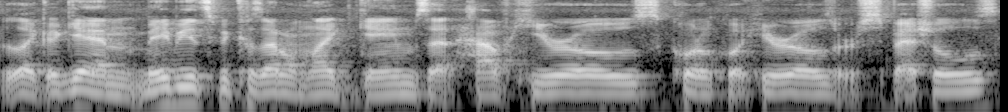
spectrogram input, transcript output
like again, maybe it's because I don't like games that have heroes, quote unquote heroes or specials.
